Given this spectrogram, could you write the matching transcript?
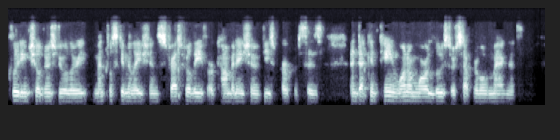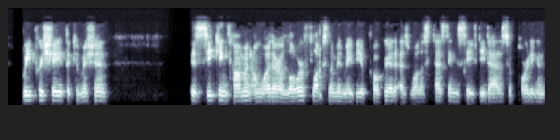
including children's jewelry, mental stimulation, stress relief, or combination of these purposes, and that contain one or more loose or separable magnets. We appreciate the Commission is seeking comment on whether a lower flux limit may be appropriate, as well as testing safety data supporting an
